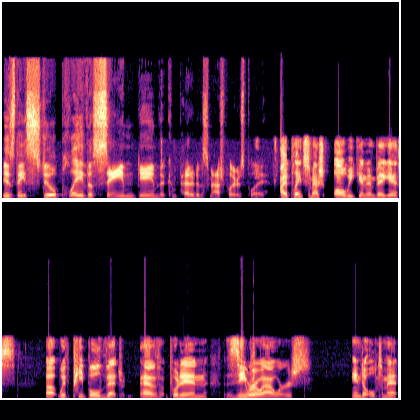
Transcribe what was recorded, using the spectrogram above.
is they still play the same game that competitive Smash players play. I played Smash all weekend in Vegas uh, with people that have put in zero hours into Ultimate,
